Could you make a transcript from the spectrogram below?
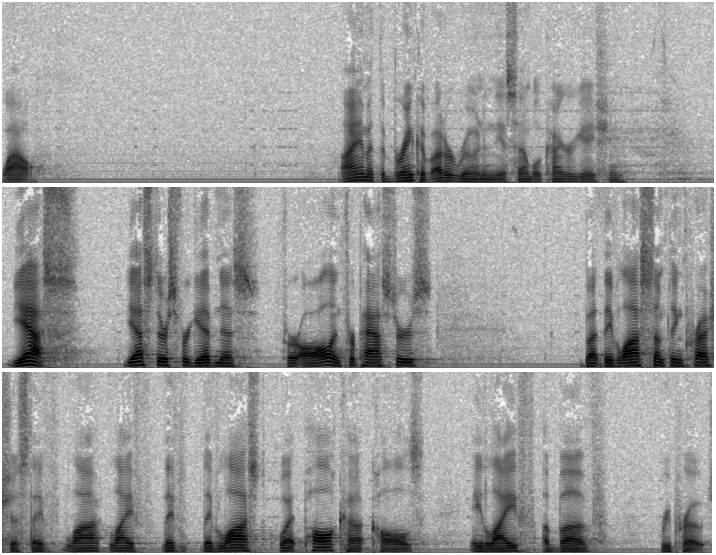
Wow. I am at the brink of utter ruin in the assembled congregation. Yes, yes, there's forgiveness for all and for pastors, but they've lost something precious. They've, lo- life, they've, they've lost what Paul ca- calls a life above reproach.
